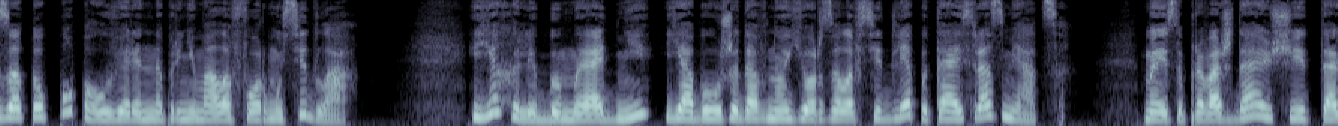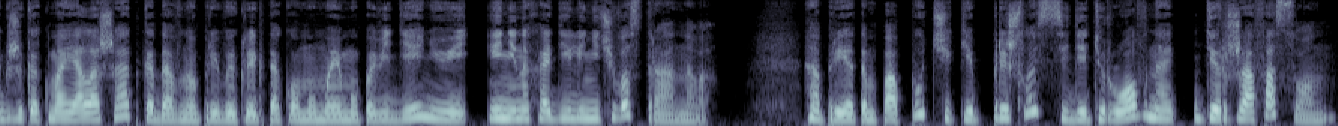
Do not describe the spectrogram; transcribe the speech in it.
Зато попа уверенно принимала форму седла. Ехали бы мы одни, я бы уже давно ерзала в седле, пытаясь размяться. Мои сопровождающие, так же как моя лошадка, давно привыкли к такому моему поведению и не находили ничего странного. А при этом попутчике пришлось сидеть ровно, держа фасон.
